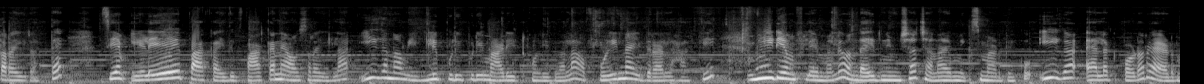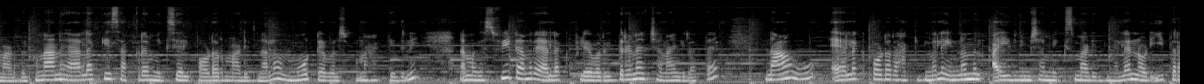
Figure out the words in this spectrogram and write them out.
ಥರ ಇರುತ್ತೆ. ಸೇಮ್ ಎಳೇ ಪಾಕ, ಇದು ಪಾಕನೇ ಅವಸರ ಇಲ್ಲ. ಈಗ ನಾವು ಇಡ್ಲಿ ಪುಡಿ ಪುಡಿ ಮಾಡಿ ಇಟ್ಕೊಂಡಿದ್ವಲ್ಲ, ಆ ಪುಡಿನ ಇದರಲ್ಲಿ ಹಾಕಿ ಮೀಡಿಯಮ್ ಫ್ಲೇಮಲ್ಲಿ ಒಂದು ಐದು ನಿಮಿಷ ಚೆನ್ನಾಗಿ ಮಿಕ್ಸ್ ಮಾಡಬೇಕು. ಈಗ ಏಲಕ್ಕಿ ಪೌಡರ್ ಆ್ಯಡ್ ಮಾಡಬೇಕು. ನಾನು ಏಲಕ್ಕಿ ಸಕ್ಕರೆ ಮಿಕ್ಸಿಯಲ್ಲಿ ಪೌಡರ್ ಮಾಡಿದ್ನಲ್ಲ, ಒಂದು ಮೂರು ಟೇಬಲ್ ಸ್ಪೂನ್ ಹಾಕಿದ್ದೀನಿ. ನಮಗೆ ಸ್ವೀಟ್ ಅಂದರೆ ಏಲಕ್ಕಿ ಫ್ಲೇವರ್ ಇದ್ರೇ ಚೆನ್ನಾಗಿರುತ್ತೆ. ನಾವು ಏಲಕ್ಕಿ ಪೌಡರ್ ಹಾಕಿದ್ಮೇಲೆ ಇನ್ನೊಂದು ಐದು ನಿಮಿಷ ಮಿಕ್ಸ್ ಮಾಡಿದ್ಮೇಲೆ ನೋಡಿ, ಈ ಥರ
